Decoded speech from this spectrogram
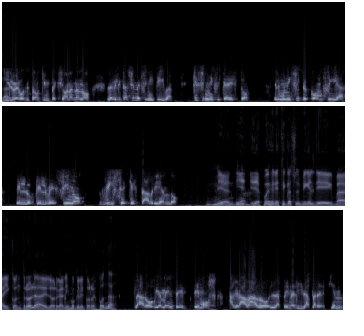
y luego te tengo que inspeccionar. No, no, la habilitación definitiva. ¿Qué significa esto? El municipio confía en lo que el vecino dice que está abriendo. Bien, Y, y, después en este caso Miguel va y controla el organismo que le corresponda. Claro, obviamente hemos agravado la penalidad para quien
